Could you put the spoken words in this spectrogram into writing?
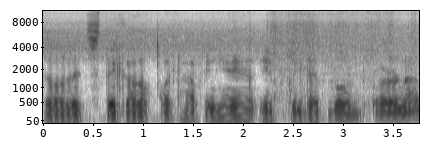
So let's take a look what happened here if we got gold or not.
